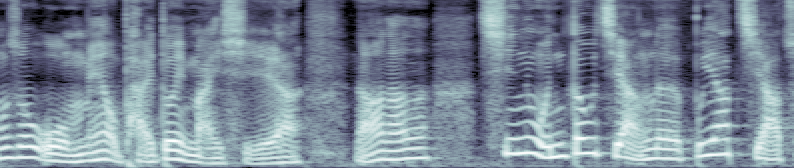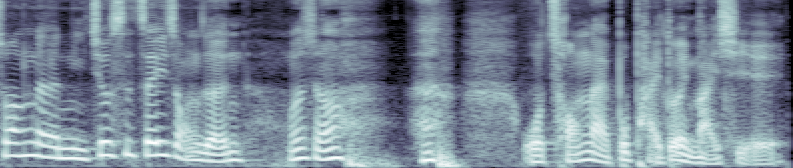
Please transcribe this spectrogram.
我说我没有排队买鞋啊，然后他说新闻都讲了，不要假装了，你就是这种人。我说啊，我从来不排队买鞋，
